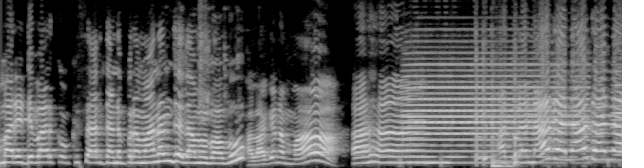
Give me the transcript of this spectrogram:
మరిటి వారికి ఒకసారి దండ ప్రమాణం చేద్దామా బాబు? అలాగేనమ్మా. ఆహా. అట్లా నాదా నాదా నా.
